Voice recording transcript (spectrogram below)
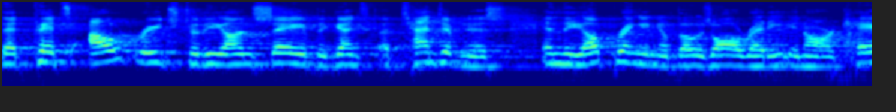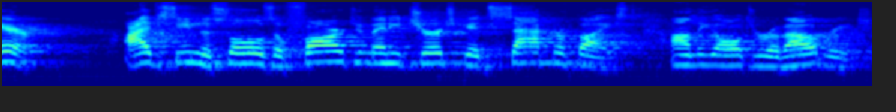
that pits outreach to the unsaved against attentiveness in the upbringing of those already in our care. I've seen the souls of far too many church kids sacrificed on the altar of outreach.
